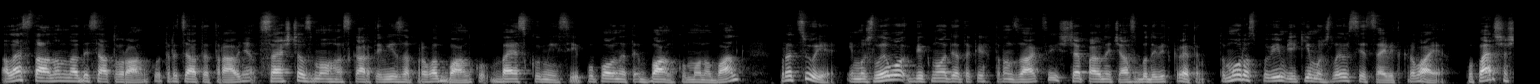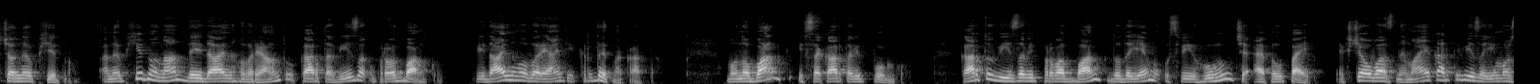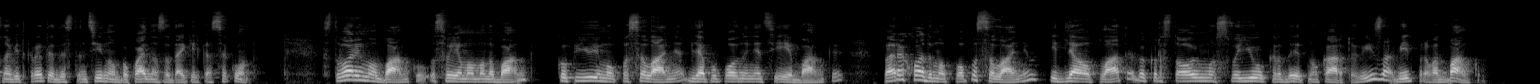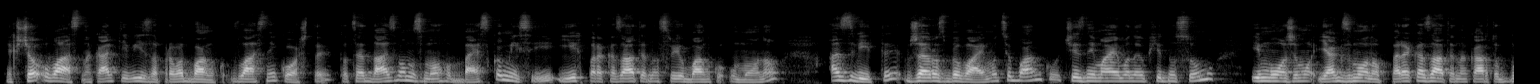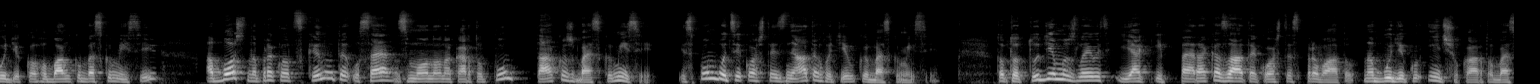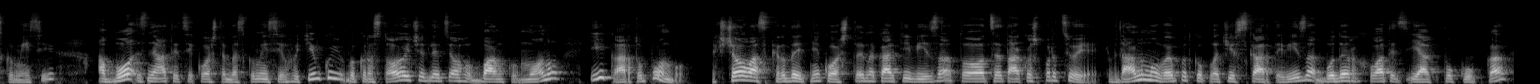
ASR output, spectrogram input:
Але станом на 10 ранку, 30 травня, все ще змога з карти Visa Приватбанку без комісії поповнити банку Монобанк працює, і, можливо, вікно для таких транзакцій ще певний час буде відкритим. Тому розповім, які можливості це відкриває. По-перше, що необхідно. А необхідно нам для ідеального варіанту карта Visa у Приватбанку. В ідеальному варіанті кредитна карта. Монобанк і все карта від пумпу. Карту Visa від Приватбанк додаємо у свій Google чи Apple Pay. Якщо у вас немає карти Visa, її можна відкрити дистанційно буквально за декілька секунд. Створюємо банку у своєму Монобанк, копіюємо посилання для поповнення цієї банки, переходимо по посиланню і для оплати використовуємо свою кредитну карту Visa від Приватбанку. Якщо у вас на карті Visa Приватбанку власні кошти, то це дасть вам змогу без комісії їх переказати на свою банку у Моно, а звідти вже розбиваємо цю банку чи знімаємо необхідну суму і можемо, як з Моно, переказати на карту будь-якого банку без комісії, або ж, наприклад, скинути усе з Моно на карту Pump також без комісії. І з Pump ці кошти зняти готівкою без комісії. Тобто тут є можливість як і переказати кошти з привату на будь-яку іншу карту без комісії, або зняти ці кошти без комісії готівкою, використовуючи для цього банку Моно і карту Помбу. Якщо у вас кредитні кошти на карті Visa, то це також працює. І в даному випадку платіж з карти Visa буде рахуватись як покупка,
